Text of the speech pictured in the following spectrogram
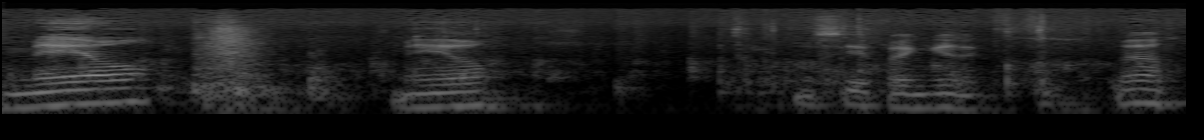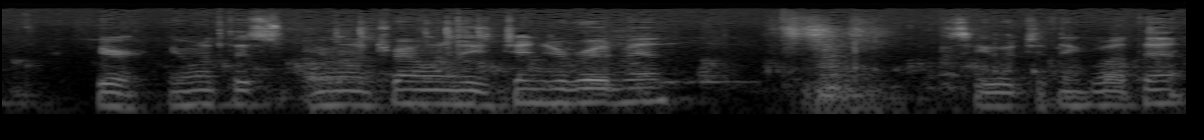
male, male. Let's see if I can get it. Well, here, you want this? You want to try one of these gingerbread men? See what you think about that.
